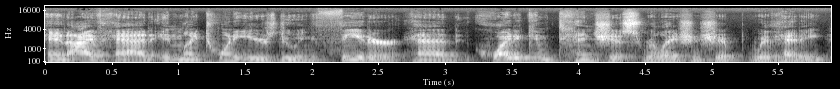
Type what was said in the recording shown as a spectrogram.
And I've had, in my 20 years doing theater, had quite a contentious relationship with Hedy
